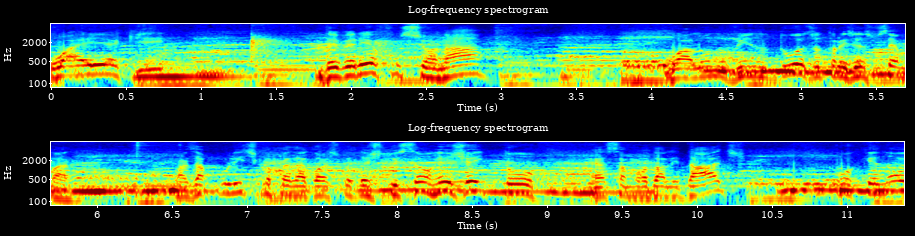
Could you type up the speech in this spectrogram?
O AE aqui deveria funcionar o aluno vindo duas ou três vezes por semana. Mas a política pedagógica da instituição rejeitou essa modalidade porque não,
